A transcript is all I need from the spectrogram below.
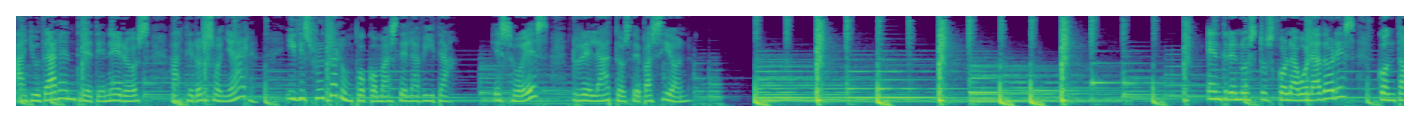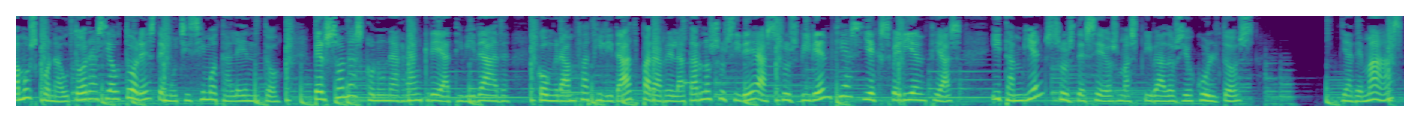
ayudar a entreteneros, haceros soñar y disfrutar un poco más de la vida. Eso es Relatos de Pasión. Entre nuestros colaboradores contamos con autoras y autores de muchísimo talento, personas con una gran creatividad, con gran facilidad para relatarnos sus ideas, sus vivencias y experiencias, y también sus deseos más privados y ocultos y además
